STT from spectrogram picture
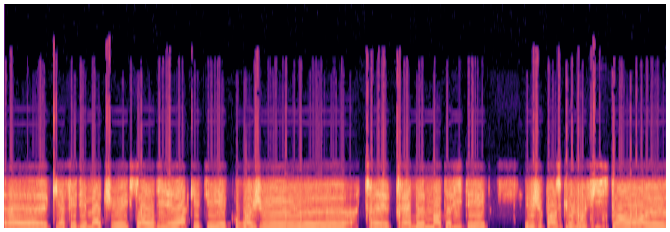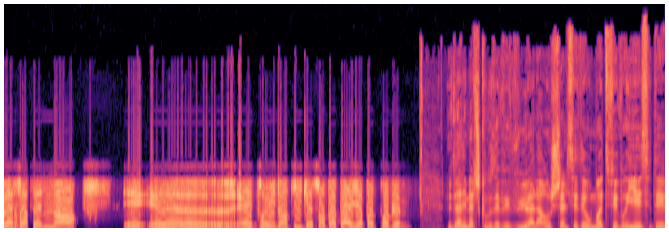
euh, qui a fait des matchs extraordinaires, qui était courageux, euh, très très bonne mentalité. Et je pense que le fiston euh, va certainement être identique à son papa. Il n'y a pas de problème. Le dernier match que vous avez vu à La Rochelle, c'était au mois de février, c'était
